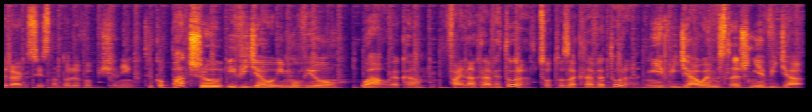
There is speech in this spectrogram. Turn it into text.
Pyrax jest na dole w opisie link. Tylko patrzył i widział i mówił, wow, jaka fajna klawiatura, co to za klawiatura? Nie widziałem, slash nie widzia...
